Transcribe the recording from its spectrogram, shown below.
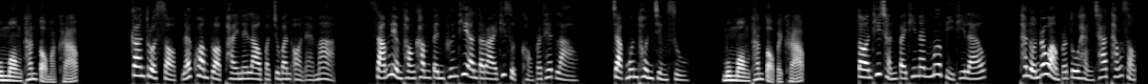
มุมมองท่านต่อมาครับ การตรวจสอบและความปลอดภัยในลาวปัจจุบันอ่อนแอมาก สามเหลี่ยมทองคำเป็นพื้นที่อันตรายที่สุดของประเทศลาว จากมณฑลเจียงซู มุมมองท่านต่อไปครับ ตอนที่ฉันไปที่นั่นเมื่อปีที่แล้ว ถนนระหว่างประตูแห่งชาติทั้งสอง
